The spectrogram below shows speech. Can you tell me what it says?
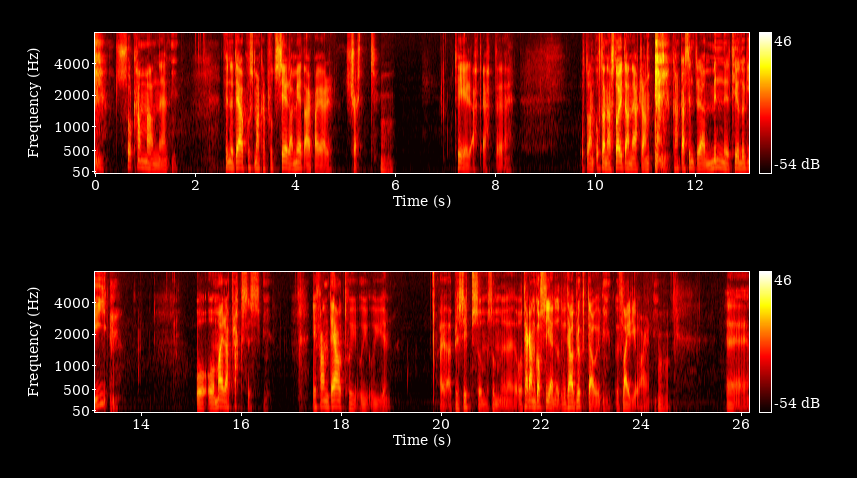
så kan man eh, finna det hur man kan produsere medarbeider kött. Mm. -hmm. Det är att, att eh, ofta, ofta när stöjtan är kan kanske inte minne teologi och, och mera praxis. Jeg fann det att i, i, i uh, princip som som och tar han goss igen och vi har brukt det i flyr ju är. Eh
